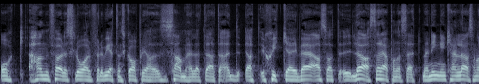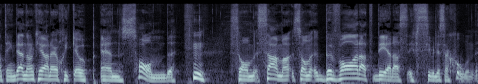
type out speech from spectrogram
Och han föreslår för det vetenskapliga samhället att, att, att skicka iväg, alltså att lösa det här på något sätt. Men ingen kan lösa någonting. Det enda de kan göra är att skicka upp en sond. Som, samma, som bevarat deras civilisation.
